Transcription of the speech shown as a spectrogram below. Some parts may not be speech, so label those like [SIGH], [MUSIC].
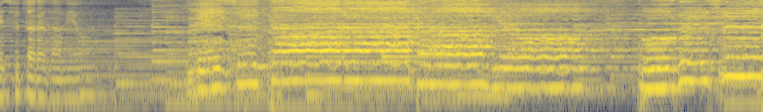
예수 따라가며. 예수 따라가며 복음 수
